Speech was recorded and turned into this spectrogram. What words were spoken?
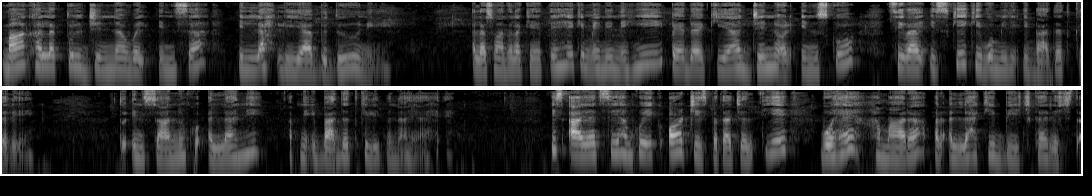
ماں خلق الجن والانسا اللہ لیا بدونی اللہ سبحانہ تعالیٰ کہتے ہیں کہ میں نے نہیں پیدا کیا جن اور انس کو سوائے اس کے کہ وہ میری عبادت کرے۔ تو انسانوں کو اللہ نے اپنی عبادت کے لیے بنایا ہے۔ اس آیت سے ہم کو ایک اور چیز پتہ چلتی ہے، وہ ہے ہمارا اور اللہ کے بیچ کا رشتہ۔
